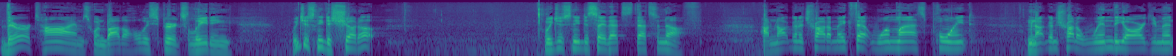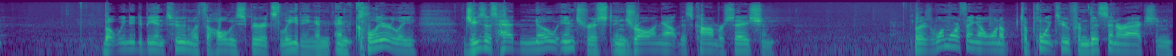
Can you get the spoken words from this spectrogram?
There are times when, by the Holy Spirit's leading, we just need to shut up. We just need to say, that's, that's enough. I'm not going to try to make that one last point. I'm not going to try to win the argument, but we need to be in tune with the Holy Spirit's leading. And, and clearly, Jesus had no interest in drawing out this conversation. But there's one more thing I want to, point to from this interaction,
